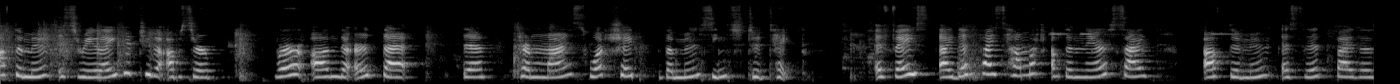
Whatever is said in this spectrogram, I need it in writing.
of the moon is related to the observer on the earth that determines what shape the moon seems to take. A face identifies how much of the near side of the moon is lit by the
